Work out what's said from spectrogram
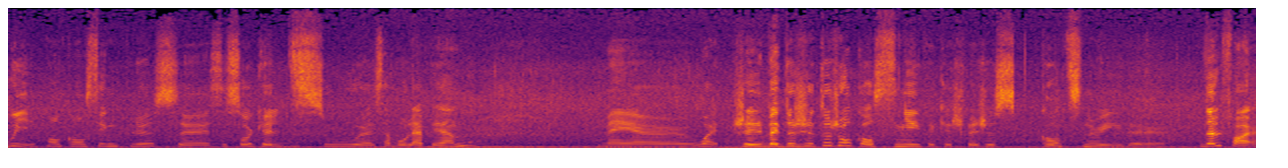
oui, on consigne plus. Euh, c'est sûr que le dissous, euh, ça vaut la peine. Mais ouais, ben, j'ai toujours consigné, fait que je fais juste continuer de, de le faire.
